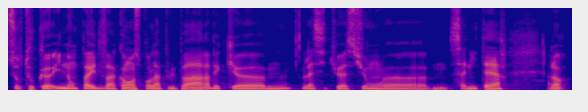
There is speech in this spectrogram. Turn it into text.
Surtout qu'ils n'ont pas eu de vacances pour la plupart avec euh, la situation euh, sanitaire. Alors,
